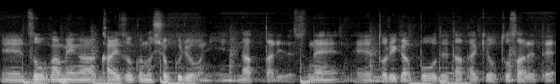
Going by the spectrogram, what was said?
えー、ゾウガメが海賊の食料になったりですね、えー、鳥が棒で叩き落とされて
